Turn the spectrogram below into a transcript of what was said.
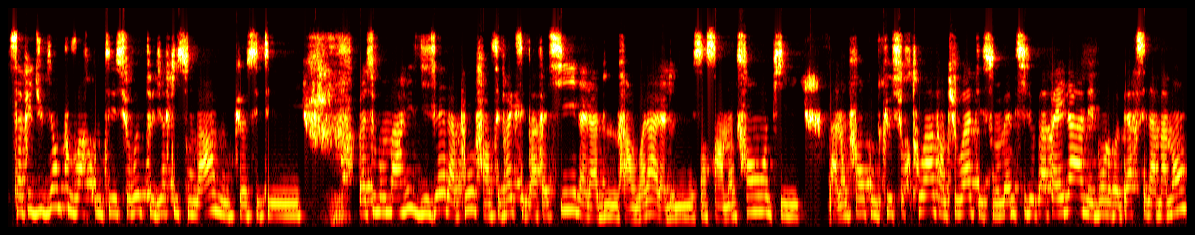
ça fait du bien de pouvoir compter sur eux de te dire qu'ils sont là. Donc euh, c'était parce que mon mari se disait la peau enfin c'est vrai que c'est pas facile. Elle a deux enfin voilà elle a donné naissance à un enfant. Et puis bah, l'enfant compte que sur toi. Enfin tu vois t'es son même si le papa est là. Mais bon le repère c'est la maman.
